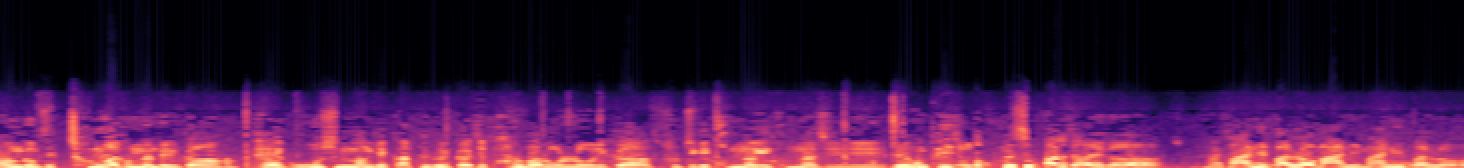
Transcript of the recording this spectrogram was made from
다음 검색 정말 겁난다니까. 150만 개 카페 글까지 바로바로 올라오니까 솔직히 겁나긴 겁나지. 내 홈페이지보다 훨씬 빠르잖아 얘가. 많이 빨러 많이 많이 빨러.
